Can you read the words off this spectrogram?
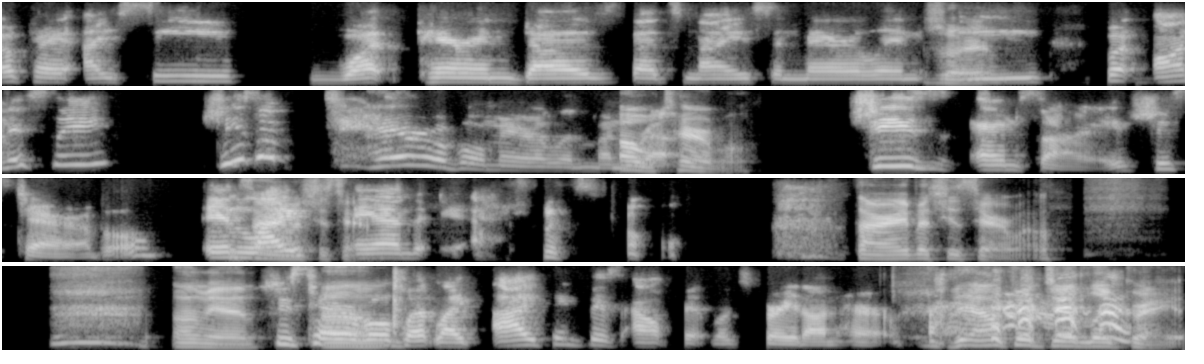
okay i see what karen does that's nice and marilyn Sure. E, but honestly she's a terrible marilyn monroe. oh terrible. She's i'm sorry she's terrible in sorry, life she's terrible. and sorry but she's terrible. Oh man. She's terrible Um, but like i think this outfit looks great on her. The outfit did look great.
